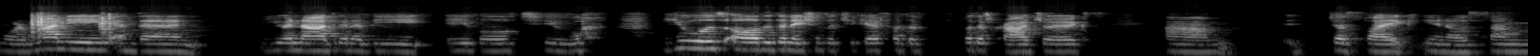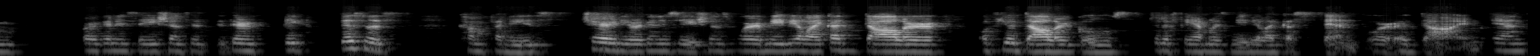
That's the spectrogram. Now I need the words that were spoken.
more money and then you're not going to be able to use all the donations that you get for the for the projects. Um, just like you know some organizations they're big business companies charity organizations where maybe like a dollar of your dollar goes to the families maybe like a cent or a dime. And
